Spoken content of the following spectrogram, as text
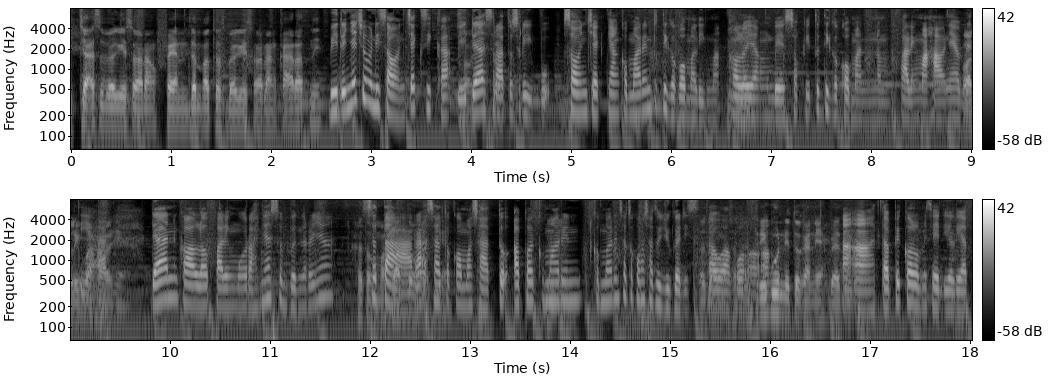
Ica sebagai seorang fandom atau sebagai seorang karat nih Bedanya cuma di soundcheck sih kak Beda. 100 ribu Soundcheck yang kemarin tuh 3,5 Kalau yang besok itu 3,6 Paling mahalnya paling berarti ya mahalnya Dan kalau paling murahnya sebenarnya 1,1 setara lagi ya? 1,1 apa kemarin kemarin 1,1 juga di setahu 1,1. aku. tribun itu kan ya berarti Ah, ah, tapi kalau misalnya dilihat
